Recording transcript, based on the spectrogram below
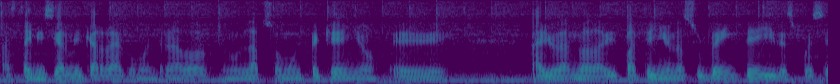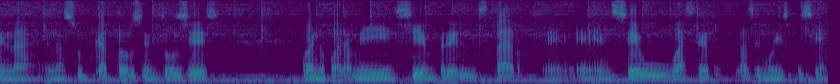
hasta iniciar mi carrera como entrenador en un lapso muy pequeño, eh, ayudando a David Patiño en la sub-20 y después en la, en la sub-14. Entonces, bueno, para mí siempre el estar eh, en CEU va a ser, va a ser muy especial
